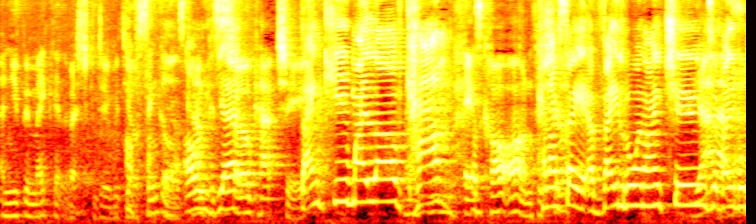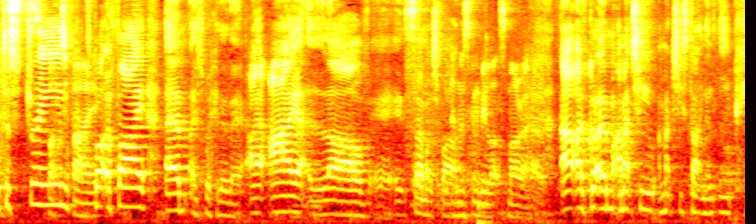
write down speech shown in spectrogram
And you've been making it the best you can do with Oh, your fuck singles. yeah. Oh, Camp is yeah. so catchy. thank you, my love. Camp. It's caught on. For Can I say it? Available on iTunes, Yeah. available to stream, Spotify. Spotify. Um, it's wicked, isn't it? I, I love it. It's so much fun. And there's going to be lots more, I hope. Uh, I've got. Um, I'm actually. I'm actually starting an EP.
